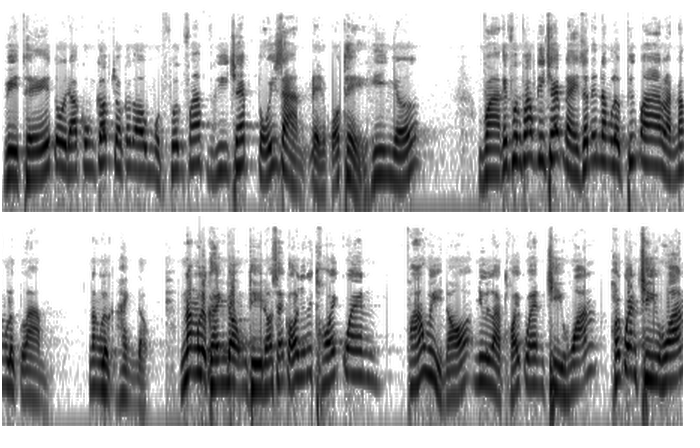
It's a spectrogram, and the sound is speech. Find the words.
Vì thế tôi đã cung cấp cho các ông một phương pháp ghi chép tối giản để có thể ghi nhớ. Và cái phương pháp ghi chép này dẫn đến năng lực thứ ba là năng lực làm, năng lực hành động. Năng lực hành động thì nó sẽ có những cái thói quen phá hủy nó như là thói quen trì hoãn. Thói quen trì hoãn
